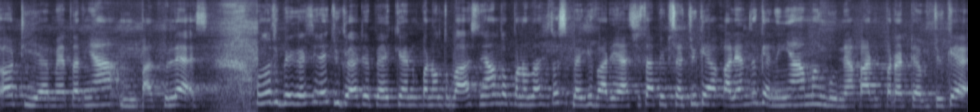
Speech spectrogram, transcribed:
oh diameternya 14. Untuk di bagian sini juga ada bagian penutup lasnya. Untuk penutup las itu sebagai variasi, tapi bisa juga kalian tuh gantinya menggunakan peredam juga.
